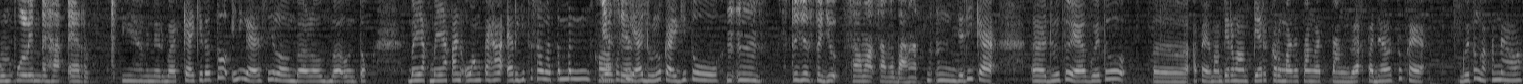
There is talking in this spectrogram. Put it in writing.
ngumpulin THR. Iya bener banget. Kayak kita tuh ini nggak sih lomba-lomba untuk banyak-banyakan uang THR gitu sama temen. Kalau Yes, aku sih ya yes. dulu kayak gitu. Mm-mm, setuju setuju, sama sama banget. Mm-mm, jadi kayak eh, dulu tuh ya gue tuh eh, apa ya mampir-mampir ke rumah tetangga-tetangga. Padahal tuh kayak gue tuh nggak kenal,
